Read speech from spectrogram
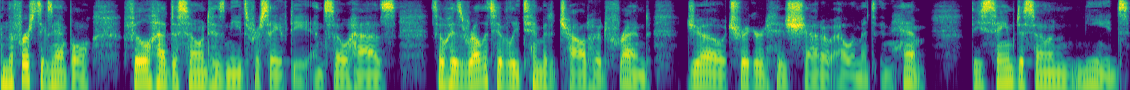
In the first example, Phil had disowned his needs for safety, and so has so his relatively timid childhood friend Joe triggered his shadow element in him. These same disowned needs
